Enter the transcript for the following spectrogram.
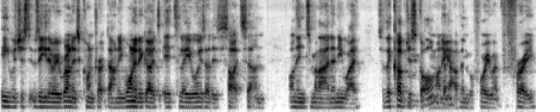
He was just. It was either he run his contract down. He wanted to go to Italy. He always had his sights set on on Inter Milan anyway. So the club just got the money out of him before he went for free.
